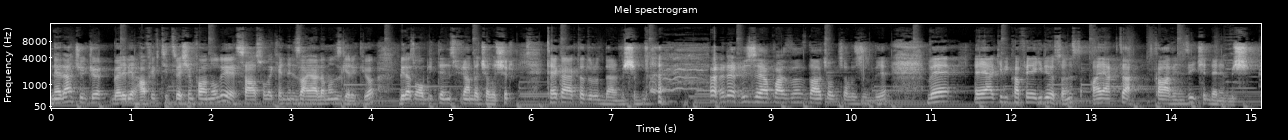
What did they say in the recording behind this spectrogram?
Neden? Çünkü böyle bir hafif titreşim falan oluyor ya sağa sola kendinizi ayarlamanız gerekiyor. Biraz oblikleriniz falan da çalışır. Tek ayakta durun dermişim. Öyle bir şey yaparsanız daha çok çalışır diye. Ve eğer ki bir kafeye gidiyorsanız ayakta kahvenizi için denilmiş.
